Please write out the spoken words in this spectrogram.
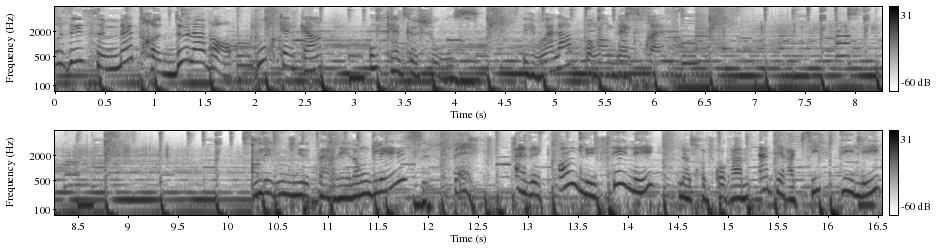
oser se mettre de l'avant pour quelqu'un ou quelque chose. Et voilà pour l'anglais express. Voulez-vous mieux parler l'anglais? C'est fait. Avec Anglais Télé, notre programme interactif télé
